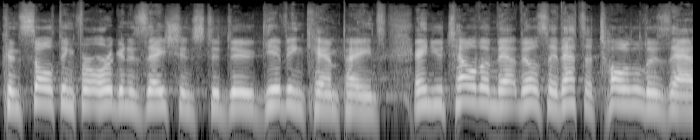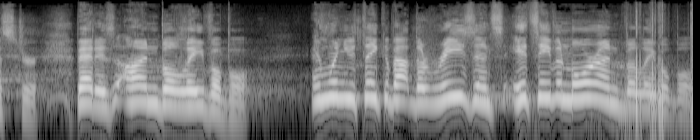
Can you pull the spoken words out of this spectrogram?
consulting for organizations to do giving campaigns, and you tell them that, they'll say, That's a total disaster. That is unbelievable. And when you think about the reasons, it's even more unbelievable.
